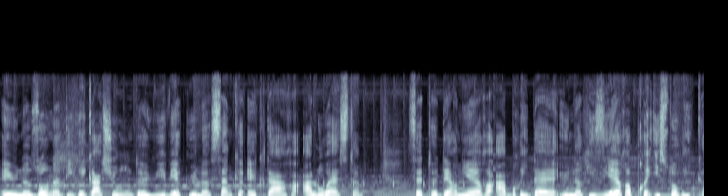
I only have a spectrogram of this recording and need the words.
et une zone d'irrigation de 8,5 hectares à l'ouest. Cette dernière abritait une rizière préhistorique.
